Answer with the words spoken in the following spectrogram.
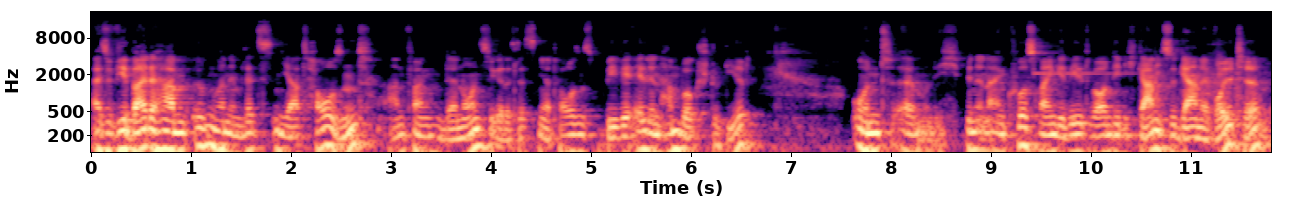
Also wir beide haben irgendwann im letzten Jahrtausend, Anfang der 90er des letzten Jahrtausends, BWL in Hamburg studiert. Und, ähm, und ich bin in einen Kurs reingewählt worden, den ich gar nicht so gerne wollte.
